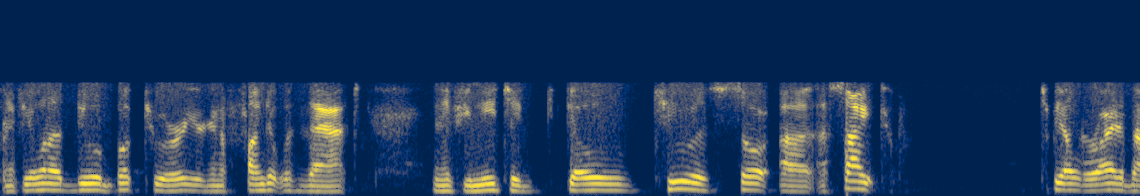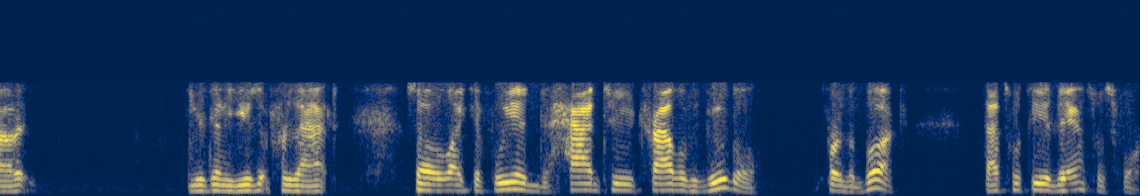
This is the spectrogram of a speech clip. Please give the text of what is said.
And if you want to do a book tour, you're going to fund it with that. And if you need to go to a, so, uh, a site to be able to write about it, you're going to use it for that. So, like if we had had to travel to Google for the book, that's what the advance was for.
